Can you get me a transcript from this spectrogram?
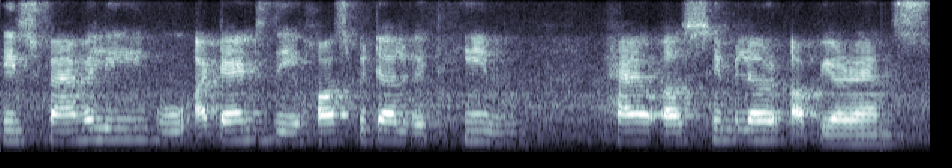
His family, who attends the hospital with him, have a similar appearance.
